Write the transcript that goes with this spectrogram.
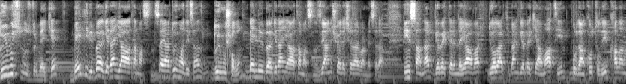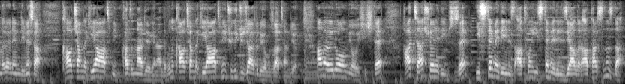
duymuşsunuzdur belki. Belli bir bölgeden yağ atamazsınız. Eğer duymadıysanız duymuş olun. Belli bir bölgeden yağ atamazsınız. Yani şöyle şeyler var mesela. İnsanlar göbeklerinde yağ var. Diyorlar ki ben göbek yağımı atayım. Buradan kurtulayım. Kalanları önemli değil. Mesela kalçamdaki yağ atmayayım. Kadınlar diyor genelde bunu. Kalçamdaki yağ atmayayım çünkü güzel duruyor bu zaten diyor. Ama öyle olmuyor o iş işte. Hatta şöyle diyeyim size. istemediğiniz, atmayı istemediğiniz yağları atarsınız da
